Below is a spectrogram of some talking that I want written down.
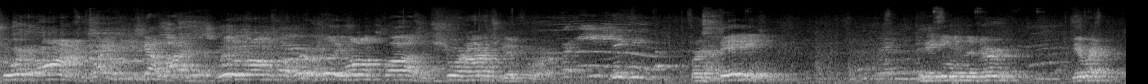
Why do you think he's got a lot of really long claws? What are really long claws and short arms good for? For digging. For Digging Digging in the dirt. You ever,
